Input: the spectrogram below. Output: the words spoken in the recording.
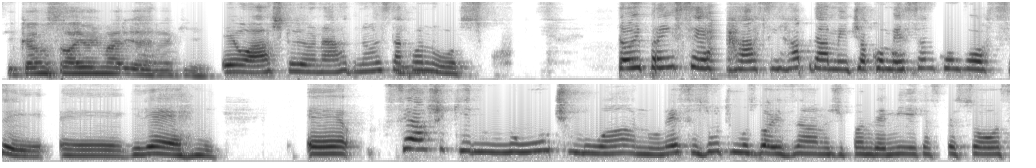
Ficamos só eu e Mariana aqui. Eu acho que o Leonardo não está conosco. Então, e para encerrar, assim, rapidamente, já começando com você, é, Guilherme, é, você acha que no último ano, nesses últimos dois anos de pandemia, que as pessoas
